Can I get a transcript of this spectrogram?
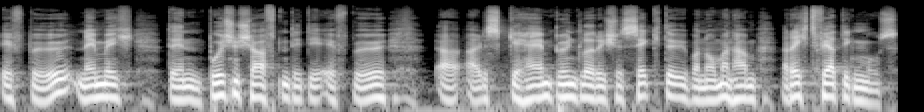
FPÖ, nämlich den Burschenschaften, die die FPÖ als geheimbündlerische Sekte übernommen haben, rechtfertigen muss.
